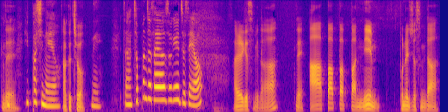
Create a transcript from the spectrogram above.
네. 힙하시네요. 아, 그쵸. 네. 자, 첫 번째 사연 소개해 주세요. 알겠습니다. 네, 아빠빠빠님 보내주셨습니다.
